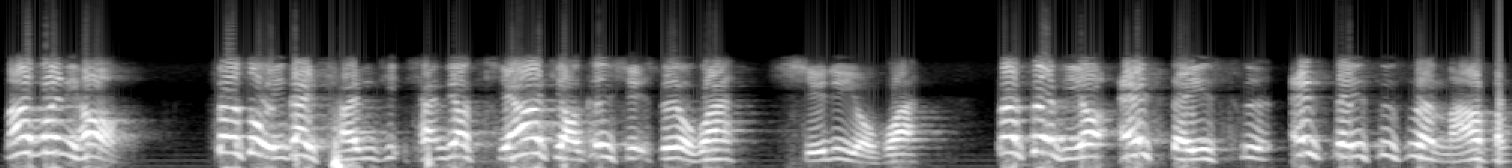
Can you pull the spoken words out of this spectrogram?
麻烦你哦，这时候我一再强强调夹角跟斜谁有关？斜率有关。那这题哦，x 等于四，x 等于四是很麻烦，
